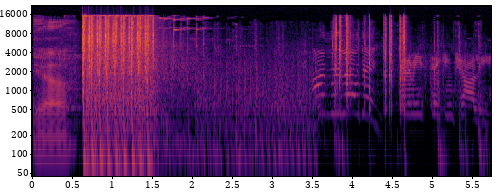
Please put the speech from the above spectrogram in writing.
Yeah. I'm reloading. Enemies taking Charlie.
